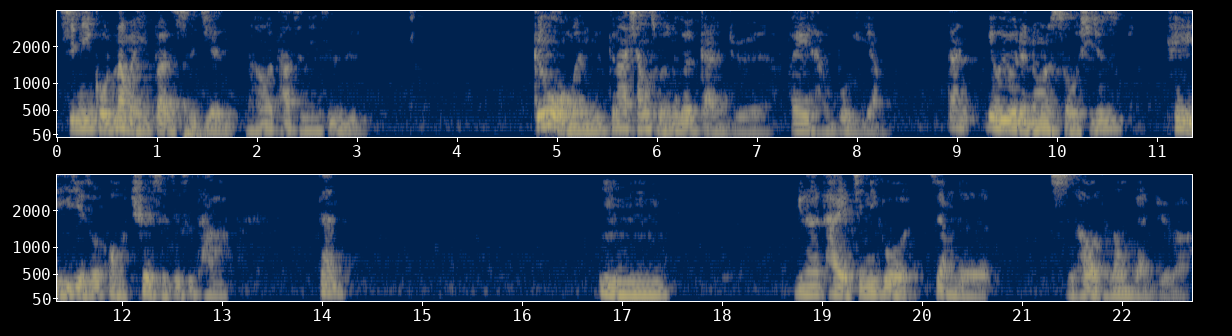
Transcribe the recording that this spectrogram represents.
经历过那么一段时间，然后他曾经是跟我们跟他相处的那个感觉非常不一样，但又有点那么熟悉，就是可以理解说，哦，确实这是他但，嗯，原来他也经历过这样的时候的那种感觉吧。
